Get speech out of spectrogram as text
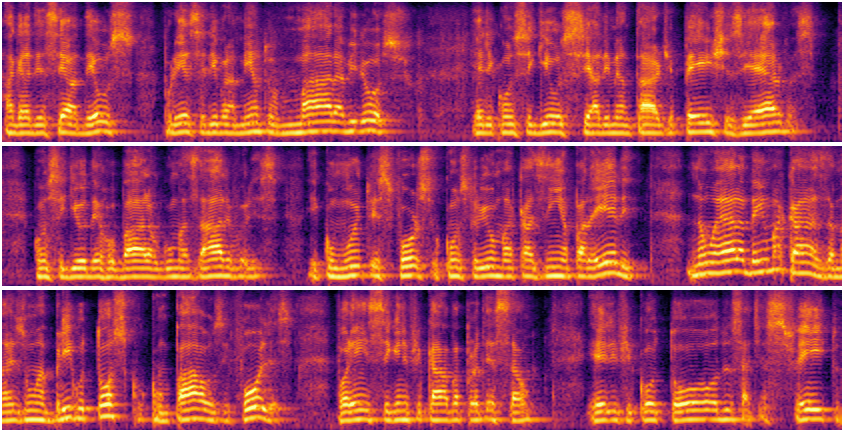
agradeceu a Deus por esse livramento maravilhoso. Ele conseguiu se alimentar de peixes e ervas, conseguiu derrubar algumas árvores e, com muito esforço, construiu uma casinha para ele. Não era bem uma casa, mas um abrigo tosco com paus e folhas porém significava proteção. Ele ficou todo satisfeito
